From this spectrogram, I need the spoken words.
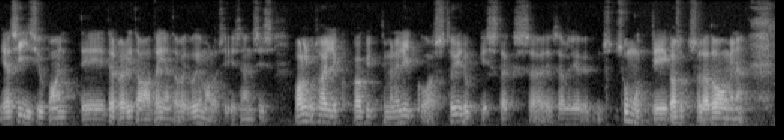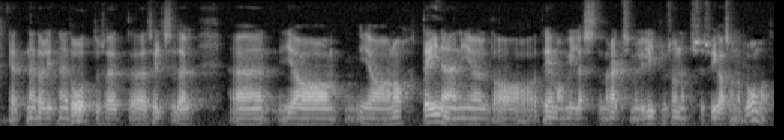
ja siis juba anti terve rida täiendavaid võimalusi, see on siis valgusallikuga küttimine liikuvast sõidukist, eks, seal oli summuti kasutusele toomine. et need olid need ootused äh, seltsidel ja, ja noh, teine nii-öelda teema, millest me rääkisime, oli liiklusõnnetuses viga saanud loomad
